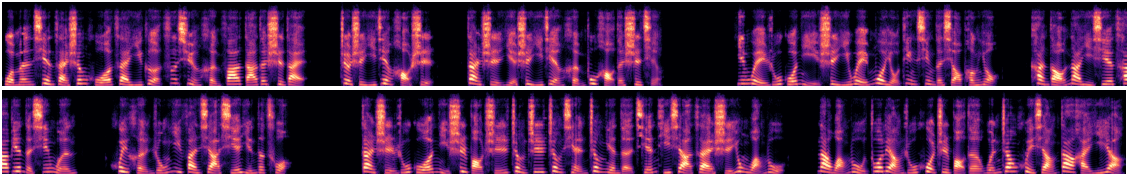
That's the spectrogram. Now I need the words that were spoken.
我们现在生活在一个资讯很发达的时代，这是一件好事，但是也是一件很不好的事情。因为如果你是一位莫有定性的小朋友，看到那一些擦边的新闻，会很容易犯下邪淫的错。但是如果你是保持正知正见正念的前提下在使用网络，那网络多量如获至宝的文章会像大海一样，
